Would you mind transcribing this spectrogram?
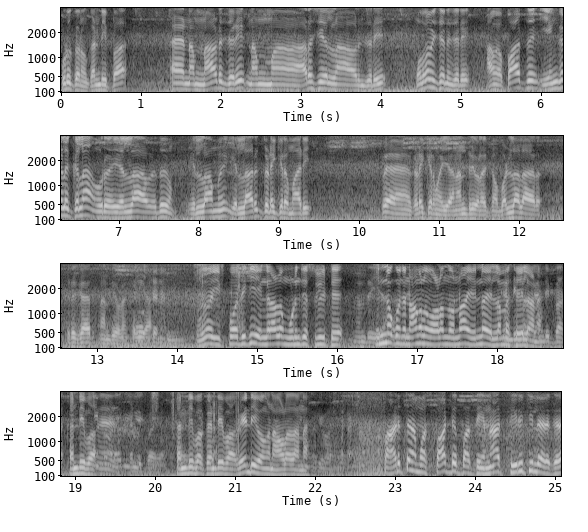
கொடுக்கணும் கண்டிப்பாக நம் நாடும் சரி நம்ம அரசியல்னாலும் சரி முதலமைச்சரும் சரி அவங்க பார்த்து எங்களுக்கெல்லாம் ஒரு எல்லா இதுவும் எல்லாமே எல்லாருக்கும் கிடைக்கிற மாதிரி கிடைக்கிறோம் ஐயா. நன்றி வணக்கம். வள்ளலார் இருக்கார். நன்றி வணக்கம் ஐயா. ஏதோ இப்போதைக்கு எங்களால் முடிஞ்ச ஸ்வீட்டு நன்றி. இன்னும் கொஞ்சம் நாங்களும் வளர்ந்தோம்னா இன்னும் எல்லாமே செய்யலாம் கண்டிப்பா. கண்டிப்பாக கண்டிப்பாக கண்டிப்பாக கண்டிப்பாக வேண்டி வாங்கண்ணா அவ்வளோதானே இப்போ அடுத்து நம்ம ஸ்பாட்டு பார்த்தீங்கன்னா திருச்சியில் இருக்கிற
